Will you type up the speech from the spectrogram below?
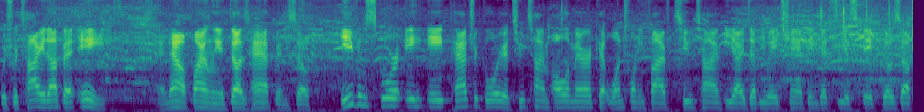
which would tie it up at eight. And now finally it does happen. So even score 8-8. Patrick Glory, two-time All-America at 125, two-time EIWA champion, gets the escape, goes up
